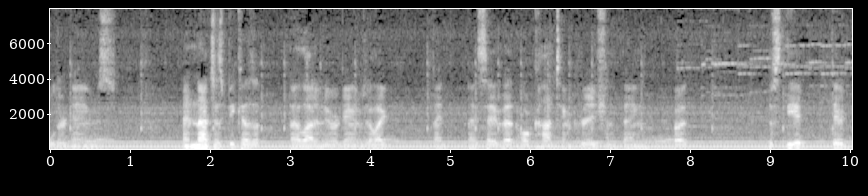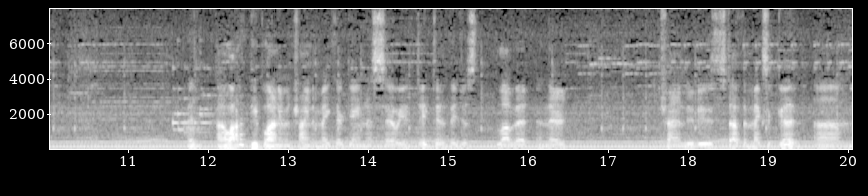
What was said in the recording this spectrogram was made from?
older games. And not just because a lot of newer games are like, I, I say that whole content creation thing, but just the, it, a lot of people aren't even trying to make their game necessarily addictive. They just love it and they're trying to do stuff that makes it good. Um,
